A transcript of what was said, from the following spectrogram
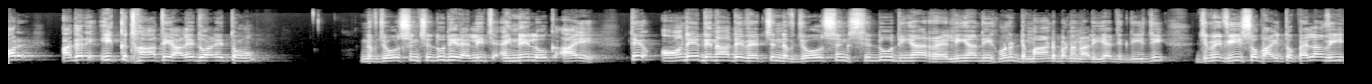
ਔਰ ਅਗਰ ਇੱਕ ਥਾਂ ਤੇ ਆਲੇ ਦੁਆਲੇ ਤੋਂ ਨਵਜੋਤ ਸਿੰਘ ਸਿੱਧੂ ਦੀ ਰੈਲੀ 'ਚ ਇੰਨੇ ਲੋਕ ਆਏ ਤੇ ਆਉਂਦੇ ਦਿਨਾਂ ਦੇ ਵਿੱਚ ਨਵਜੋਤ ਸਿੰਘ ਸਿੱਧੂ ਦੀਆਂ ਰੈਲੀਆਂ ਦੀ ਹੁਣ ਡਿਮਾਂਡ ਬਣਨ ਵਾਲੀ ਹੈ ਜਗਦੀਸ਼ ਜੀ। ਜਿਵੇਂ 2022 ਤੋਂ ਪਹਿਲਾਂ ਵੀ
